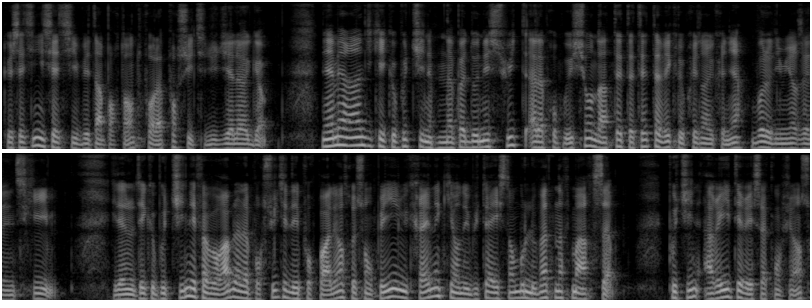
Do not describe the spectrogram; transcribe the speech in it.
que cette initiative est importante pour la poursuite du dialogue. Nehammer a indiqué que Poutine n'a pas donné suite à la proposition d'un tête-à-tête avec le président ukrainien Volodymyr Zelensky. Il a noté que Poutine est favorable à la poursuite des pourparlers entre son pays et l'Ukraine qui ont débuté à Istanbul le 29 mars. Poutine a réitéré sa confiance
